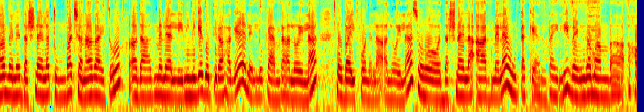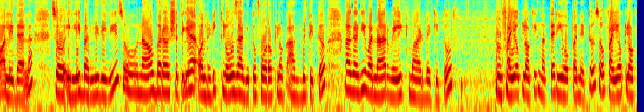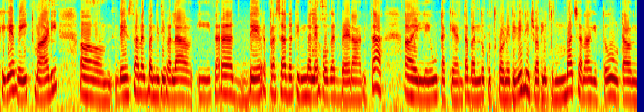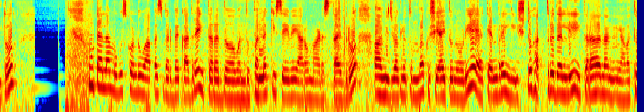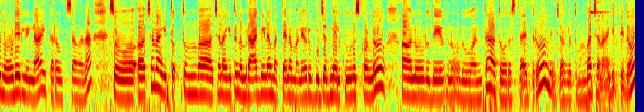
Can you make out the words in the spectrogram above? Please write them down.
ಆಮೇಲೆ ದರ್ಶನ ಎಲ್ಲ ತುಂಬ ಚೆನ್ನಾಗಾಯಿತು. ಅದಾದಮೇಲೆ ಅಲ್ಲಿ ನಿಮಗೆ ಗೊತ್ತಿರೋ ಹಾಗೆ ಅಲ್ಲೆಲ್ಲೂ ಕ್ಯಾಮ್ರಾ ಅಲೋ ಇಲ್ಲ, ಮೊಬೈಲ್ ಫೋನ್ ಎಲ್ಲ ಅಲೋ ಇಲ್ಲ. ಸೊ ದರ್ಶನ ಎಲ್ಲ ಆದಮೇಲೆ ಊಟಕ್ಕೆ ಅಂತ ಇಲ್ಲಿ ವೆಂಗಮಾಂಬ ಹಾಲ್ ಇದೆ ಅಲ್ಲ. ಸೊ ಇಲ್ಲಿ ಬಂದಿದ್ದೀವಿ. ಸೊ ನಾವು ಬರೋ ಅಷ್ಟೊತ್ತಿಗೆ ಆಲ್ರೆಡಿ ಕ್ಲೋಸ್ ಆಗಿತ್ತು ಫೋರ್ ಓ ಕ್ಲಾಕ್ ಆಗಿಬಿಟ್ಟಿತ್ತು. ಹಾಗಾಗಿ ಒನ್ ಅವರ್ ವೆಯ್ಟ್ ಮಾಡಬೇಕಿತ್ತು. ಫೈವ್ ಓ ಕ್ಲಾಕಿಗೆ ಮತ್ತೆ ರೀಓಪನ್ ಇತ್ತು. ಸೊ ಫೈವ್ ಓ ಕ್ಲಾಕಿಗೆ ವೆಯ್ಟ್ ಮಾಡಿ ದೇವಸ್ಥಾನಕ್ಕೆ ಬಂದಿದ್ದೀವಲ್ಲ ಈ ಥರ ದೇವರ ಪ್ರಸಾದ ತಿಂದಲೇ ಹೋಗೋದು ಬೇಡ ಅಂತ ಇಲ್ಲಿ ಊಟಕ್ಕೆ ಅಂತ ಬಂದು ಕುತ್ಕೊಂಡಿದ್ದೀವಿ ನಿಜವಾಗ್ಲೂ ತುಂಬ ಚೆನ್ನಾಗಿತ್ತು ಊಟ ಅಂತೂ. ಊಟ ಎಲ್ಲ ಮುಗಿಸ್ಕೊಂಡು ವಾಪಸ್ ಬರಬೇಕಾದ್ರೆ ಈ ಥರದ್ದು ಒಂದು ಪಲ್ಲಕ್ಕಿ ಸೇವೆ ಯಾರೋ ಮಾಡಿಸ್ತಾ ಇದ್ರು. ನಿಜವಾಗ್ಲೂ ತುಂಬ ಖುಷಿ ನೋಡಿ. ಯಾಕೆಂದರೆ ಇಷ್ಟು ಹತ್ತಿರದಲ್ಲಿ ಈ ಥರ ನಾನು ಯಾವತ್ತೂ ನೋಡಿರಲಿಲ್ಲ ಈ ಥರ ಉತ್ಸವನ. ಸೊ ಚೆನ್ನಾಗಿತ್ತು. ತುಂಬ ಚೆನ್ನಾಗಿತ್ತು. ನಮ್ಮ ರಾಗಿನ ಮತ್ತು ನಮ್ಮ ಮನೆಯವರು ಭುಜದ ಮೇಲೆ ಕೂರಿಸ್ಕೊಂಡು ನೋಡು ದೇವ್ರು ನೋಡು ಅಂತ ತೋರಿಸ್ತಾ ಇದ್ರು. ನಿಜವಾಗ್ಲೂ ತುಂಬ ಚೆನ್ನಾಗಿತ್ತಿದು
